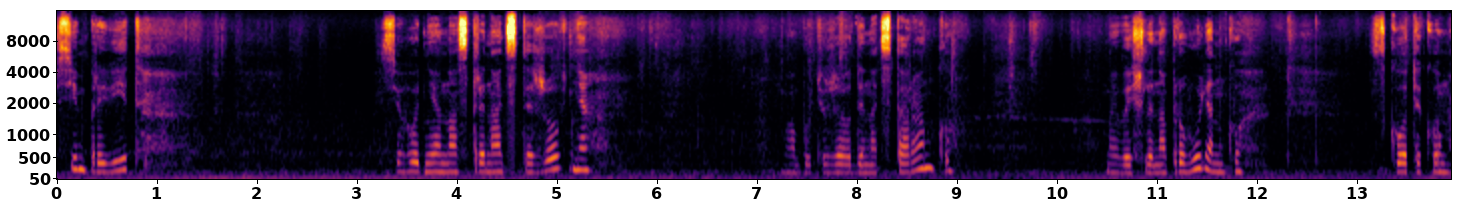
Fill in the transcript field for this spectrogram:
Всім привіт! Сьогодні у нас 13 жовтня, мабуть, уже 11 ранку. Ми вийшли на прогулянку з котиком.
